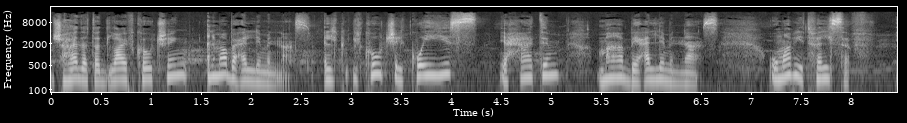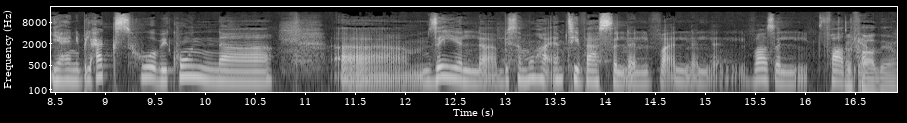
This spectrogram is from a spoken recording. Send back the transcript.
شهادة ال life coaching أنا ما بعلم الناس. ال- ال coach الكويس يا حاتم ما بيعلم الناس وما بيتفلسف. يعني بالعكس هو بيكون آه، آه، زي ال- بيسموها empty vessel الفاز الفاضي. الفاضي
